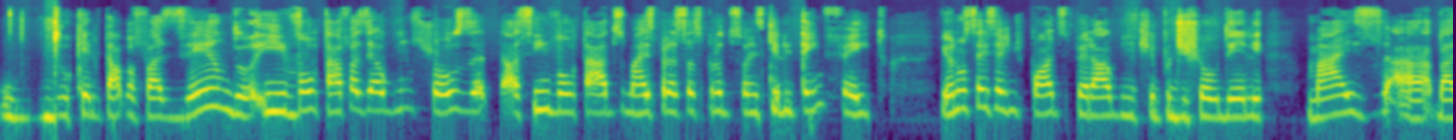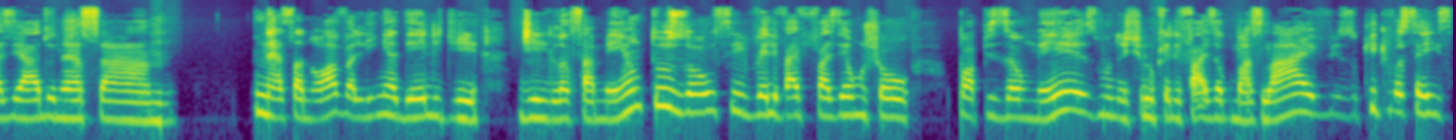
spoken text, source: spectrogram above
do que ele estava fazendo e voltar a fazer alguns shows assim voltados mais para essas produções que ele tem feito. Eu não sei se a gente pode esperar algum tipo de show dele mais uh, baseado nessa nessa nova linha dele de, de lançamentos ou se ele vai fazer um show popzão mesmo, no estilo que ele faz algumas lives. O que, que vocês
